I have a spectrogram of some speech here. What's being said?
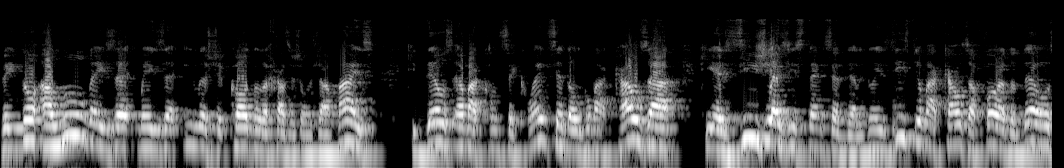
Vem no alu meiza ila shekod no jamais que Deus é uma consequência de alguma causa que exige a existência dele. Não existe uma causa fora de Deus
